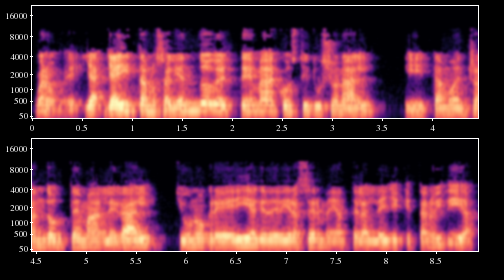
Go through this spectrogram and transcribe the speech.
Bueno, eh, ya, ahí estamos saliendo del tema constitucional y estamos entrando a un tema legal que uno creería que debiera ser mediante las leyes que están hoy día,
